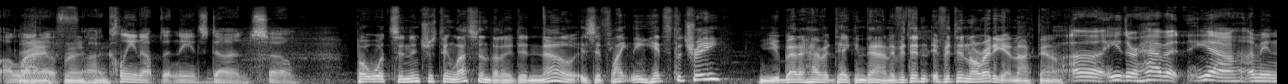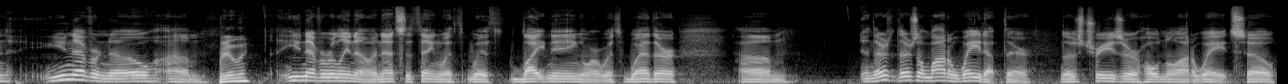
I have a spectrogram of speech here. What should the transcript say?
a lot Right, of right, uh, right. cleanup that needs done. So. But what's an interesting lesson that I didn't know is if lightning hits the tree, you better have it taken down. If it didn't, if it didn't already get knocked down, Uh, either have it, yeah. I mean, you never know. Um, really? you never really know, and that's the thing with with lightning or with weather. Um, and there's there's a lot of weight up there. Those trees are holding a lot of weight, so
